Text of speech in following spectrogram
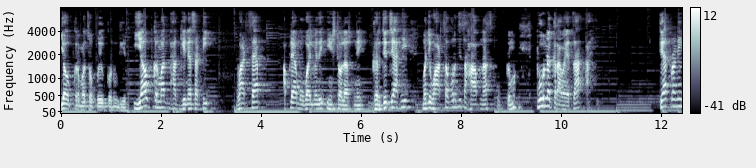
या उपक्रमाचा उपयोग करून घेत या उपक्रमात भाग घेण्यासाठी व्हॉट्सॲप आपल्या मोबाईलमध्ये इन्स्टॉल असणे गरजेचे आहे. म्हणजे व्हॉट्सअपवरतीच हा आपणास उपक्रम पूर्ण करावायचा आहे. त्याचप्रमाणे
